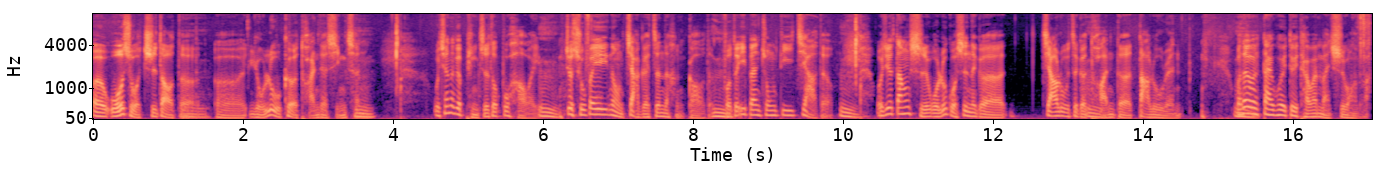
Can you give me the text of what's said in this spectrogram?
呃，我所知道的，呃，有陆客团的行程，我觉得那个品质都不好哎，嗯，就除非那种价格真的很高的，否则一般中低价的，嗯，我觉得当时我如果是那个加入这个团的大陆人。我待会待会对台湾蛮失望的吧？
